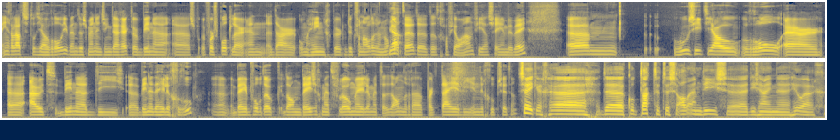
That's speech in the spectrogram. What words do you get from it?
in relatie tot jouw rol. Je bent dus managing director binnen sp voor Spotler. En daar omheen gebeurt natuurlijk van alles en nog wat. Hè? Dat, dat gaf je al aan via CNBB. Um, hoe ziet jouw rol er uh, uit binnen, die, uh, binnen de hele groep? Uh, ben je bijvoorbeeld ook dan bezig met flowmailen met de andere partijen die in de groep zitten? Zeker. Uh, de contacten tussen alle MD's uh, die zijn heel erg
